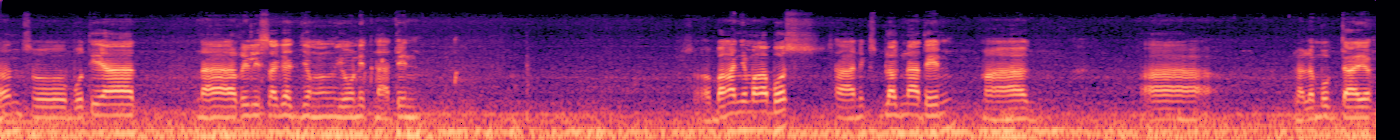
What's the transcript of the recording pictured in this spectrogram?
yan so buti at na-release agad yung unit natin. So abangan nyo mga boss sa next vlog natin. Mag ah, lalamove tayo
